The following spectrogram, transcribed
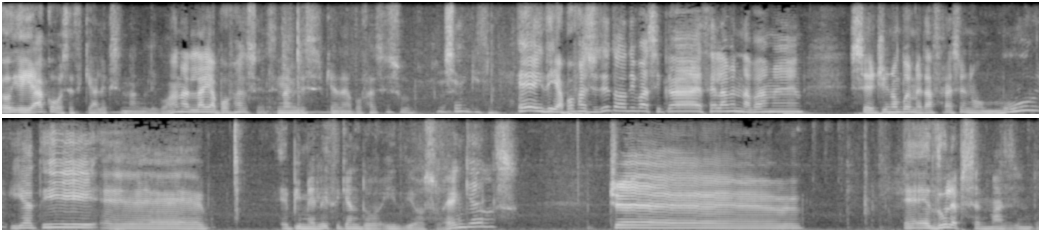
ο Ιάκωβος έθηκε λέξη στην αγγλικό, αλλά η απόφαση. Θέλει να μιλήσει ποια είναι η απόφαση σου. Συμμετείχε. Ε, η απόφαση ήταν ότι βασικά θέλαμε να πάμε σε εκείνο που μετάφρασε ο Μουρ, γιατί ε, επιμελήθηκε το ίδιο ο Έγγελς και ε, δούλεψε μαζί το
